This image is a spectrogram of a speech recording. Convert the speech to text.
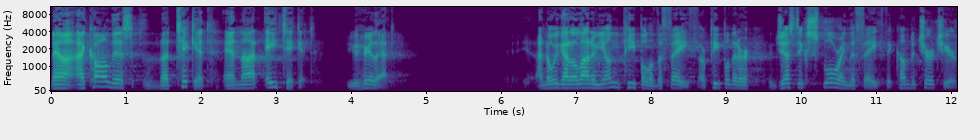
Now, I call this the ticket and not a ticket. You hear that? I know we've got a lot of young people of the faith or people that are just exploring the faith that come to church here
